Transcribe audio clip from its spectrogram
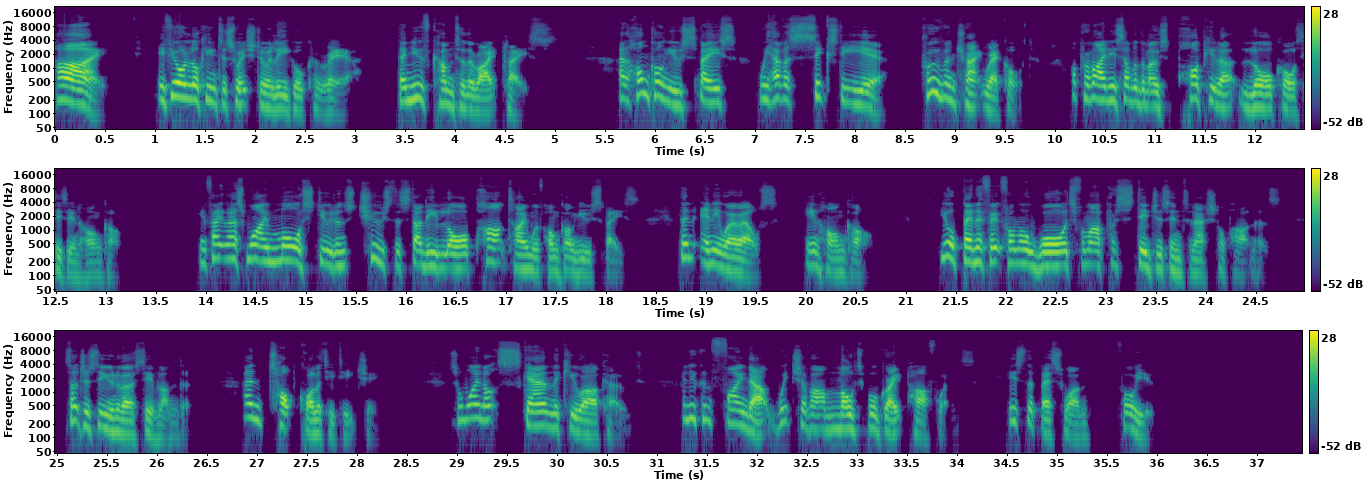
Hi! If you're looking to switch to a legal career, then you've come to the right place. At Hong Kong U Space, we have a 60-year proven track record of providing some of the most popular law courses in Hong Kong. In fact, that's why more students choose to study law part-time with Hong Kong U Space than anywhere else in Hong Kong. You'll benefit from awards from our prestigious international partners, such as the University of London, and top quality teaching. So why not scan the QR code and you can find out which of our multiple great pathways is the best one for you.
